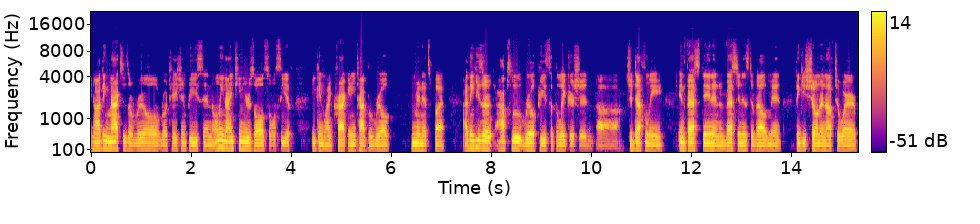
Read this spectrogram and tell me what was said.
you know, I think Max is a real rotation piece, and only 19 years old, so we'll see if he can like crack any type of real minutes. But I think he's an absolute real piece that the Lakers should uh, should definitely invest in and invest in his development. I think he's shown enough to where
